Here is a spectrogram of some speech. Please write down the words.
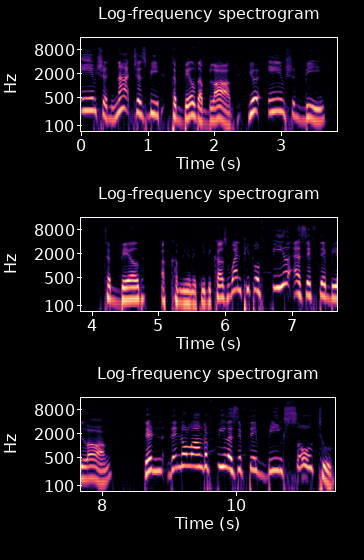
aim should not just be to build a blog. Your aim should be to build a community because when people feel as if they belong, they're, they no longer feel as if they're being sold to.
